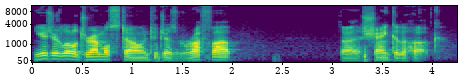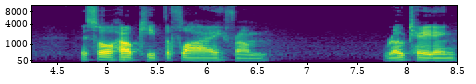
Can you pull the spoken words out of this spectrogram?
Use your little Dremel stone to just rough up the shank of the hook. This will help keep the fly from rotating,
